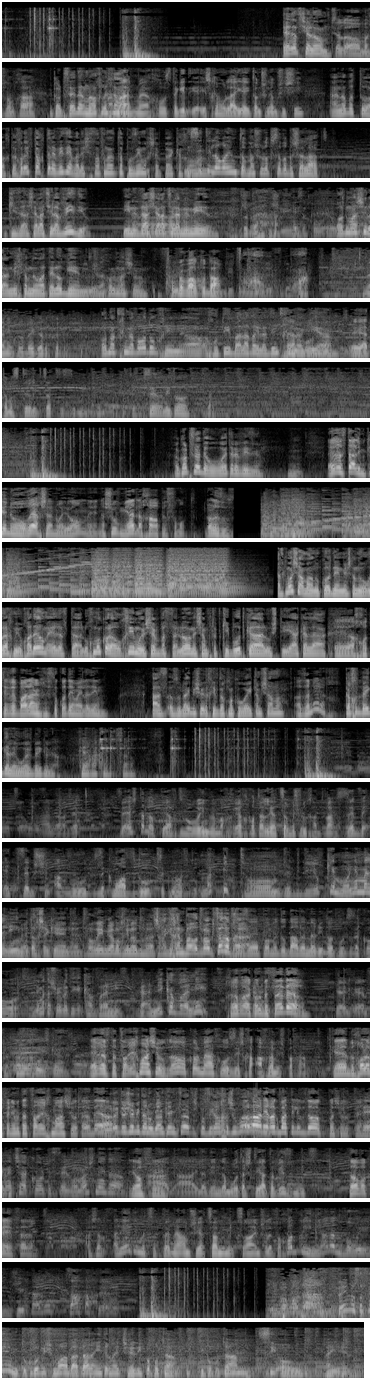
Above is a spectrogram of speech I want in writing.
ארז, שלום. שלום, מה שלומך? הכל בסדר? נוח לך? ממש מאה אחוז. תגיד, יש לכם אולי עיתון של יום שישי? אני לא בטוח. אתה יכול לפתוח טלוויזיה, אבל יש סוף עונת התפוזים עכשיו, פרק אחרון. ניסיתי, לא רואים טוב, משהו לא בסדר בשלט. כי זה השלט של הוידאו. הנה, זה אה. השלט של הממיר. תודה. עוד משהו להנמיך את המנורת תודה. יכול משהו. שום דבר, תודה. ואני אוכל בייגלה, חבר'ה. עוד מעט צריכים לבוא עוד אורחים. אחותי, בעלה והילדים צריכים להגיע. אה, אתה מסתיר לי קצת, אז. לא. בסדר, להתראות. ביי. הכל בסדר, הוא רואה טלוויזיה. ארז טל, אם כן, הוא האורח שלנו היום, אה, נשוב מיד לאחר הפרסומות. לא לזוז. אז כמו שאמרנו קודם, יש לנו אורח מיוחד היום, ארז טל. וכמו כל האורחים, הוא יושב בסלון, יש שם קצת כיבוד קל, ושתייה קלה. אה, אחותי ובעלה נכנסו קודם עם הילדים. אז אז אולי מישהו ילך לבדוק מה קורה איתם שם? אז אני אלך. קח עוד בייגלה, הוא אוהב בייגלה. כן, אוקיי, בסדר. הלאה, זה... זה שאתה לוקח דבורים ומכריח אותה לייצר בשבילך דבש, זה בעצם שעבוד, זה כמו עבדות, זה כמו עבדות. מה פתאום? זה בדיוק כמו נמלים. בטח שכן, דבורים גם מכינות דבש, אחר כך הן באות ועוקצות אבל זה פה מדובר במרידות מוצדקות. אבל אם אתה שואל אותי כקברנית, ואני קברנית, חבר'ה, הכל בסדר? כן, כן, אחוז, כן. ארז, אתה צריך משהו? לא, הכל מאה אחוז, יש לך אחלה משפחה. כן, בכל אופן, אם אתה צריך משהו, אתה יודע. אולי תשב איתנו גם כן קצת, יש פה שיחה חשובה. לא, לא, אני רק באתי לבדוק, פשוט. אה. באמת שהכל בסדר, ממש נהדר. יופי. הילדים גמרו את השתייה, תביא איזה מיץ. טוב, אוקיי, בסדר. עכשיו, אני הייתי מצפה מעם שיצא ממצרים, שלפחות בעניין הדבורים, שיתנהגו קצת אחרת. תאים נוספים תוכלו לשמוע באתר האינטרנט של היפופוטם, היפופוטם, co.il.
